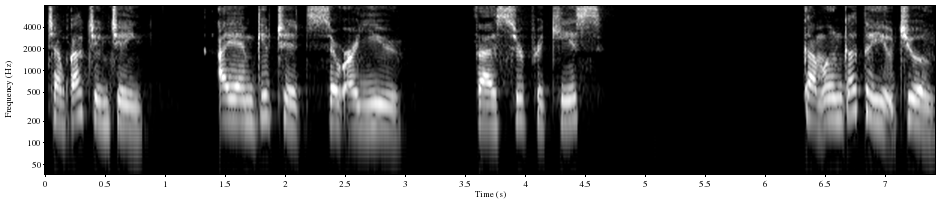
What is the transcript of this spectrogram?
trong các chương trình I Am Gifted, So Are You và Super Kids. Cảm ơn các thầy hiệu trưởng,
